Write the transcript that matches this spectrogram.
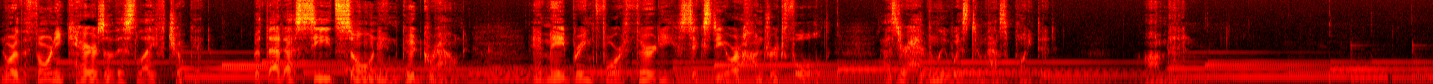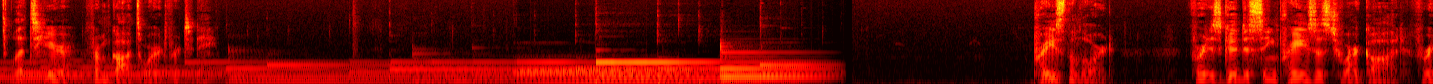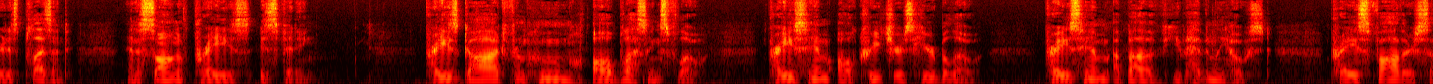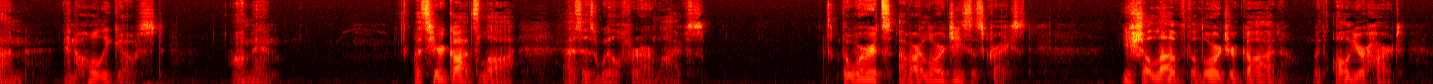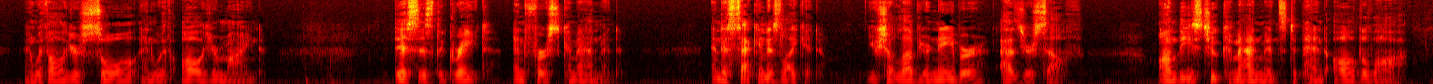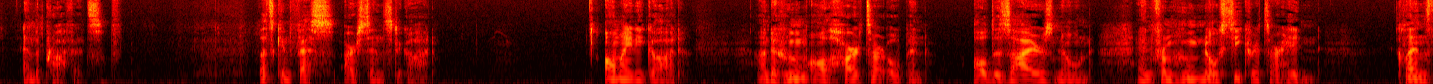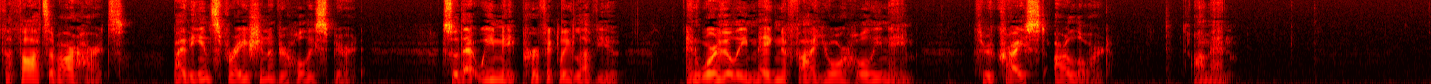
nor the thorny cares of this life choke it, but that as seed sown in good ground, it may bring forth thirty, sixty, or a hundredfold, as your heavenly wisdom has appointed. Amen. Let's hear from God's word for today. Praise the Lord, for it is good to sing praises to our God, for it is pleasant, and a song of praise is fitting. Praise God from whom all blessings flow. Praise him, all creatures here below. Praise him above, you heavenly host. Praise Father, Son, and Holy Ghost. Amen. Let's hear God's law as his will for our lives. The words of our Lord Jesus Christ you shall love the Lord your God with all your heart, and with all your soul, and with all your mind. This is the great and first commandment. And a second is like it You shall love your neighbor as yourself. On these two commandments depend all the law and the prophets. Let's confess our sins to God. Almighty God, unto whom all hearts are open, all desires known, and from whom no secrets are hidden. Cleanse the thoughts of our hearts by the inspiration of your Holy Spirit, so that we may perfectly love you and worthily magnify your holy name through Christ our Lord. Amen.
